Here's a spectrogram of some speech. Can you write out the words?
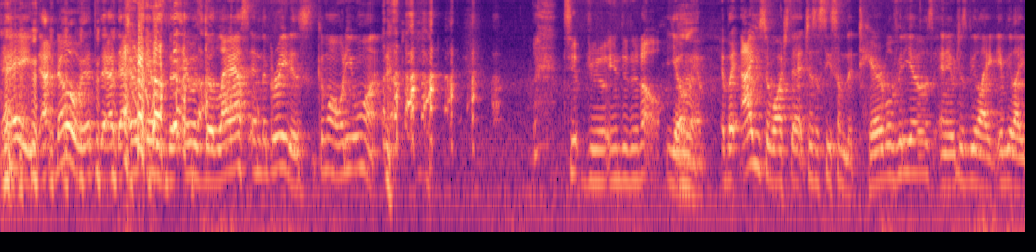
down. Hey, that, no, that, that, that, it was the it was the last and the greatest. Come on, what do you want? Tip drill ended it all. Yo, Yeah. man. But I used to watch that just to see some of the terrible videos, and it would just be like it'd be like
